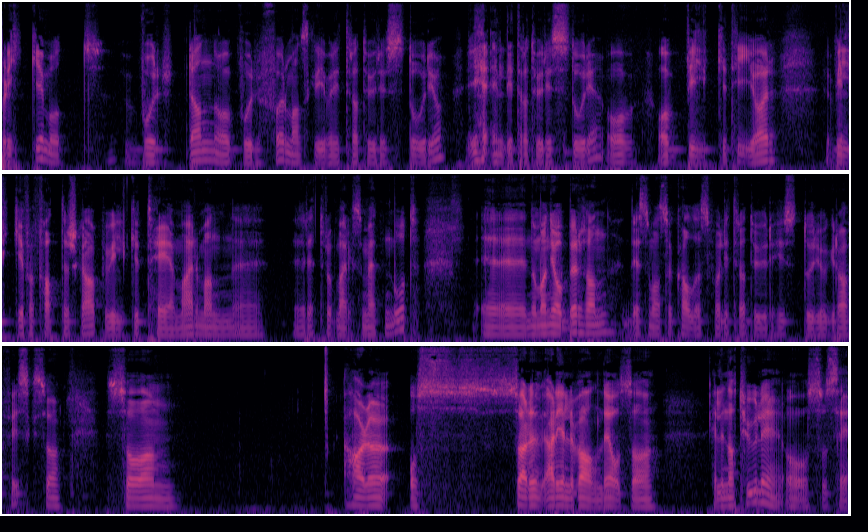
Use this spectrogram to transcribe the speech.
blikket mot hvordan og hvorfor man skriver litteraturhistorie, litteraturhistorie, og, og hvilke tiår, hvilke forfatterskap, hvilke temaer man eh, retter oppmerksomheten mot. Eh, når man jobber sånn, det som altså kalles for litteraturhistoriografisk, så, så har det også, så er det, er det vanlig også eller naturlig å også se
